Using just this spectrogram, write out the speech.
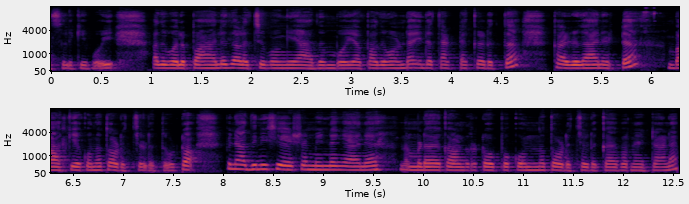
ഗ്യാസിലേക്ക് പോയി. അതുപോലെ പാൽ തിളച്ച് പൊങ്ങി അതും പോയി. അപ്പോൾ അതുകൊണ്ട് അതിന്റെ തട്ടൊക്കെ എടുത്ത് കഴുകാനിട്ട് ബാക്കിയൊക്കെ ഒന്ന് തുടച്ചെടുത്തു കേട്ടോ. പിന്നെ അതിന് ശേഷം പിന്നെ ഞാൻ നമ്മുടെ കൗണ്ടർ ടോപ്പൊക്കെ ഒന്ന് തുടച്ചെടുക്കാൻ പറഞ്ഞിട്ടാണ്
